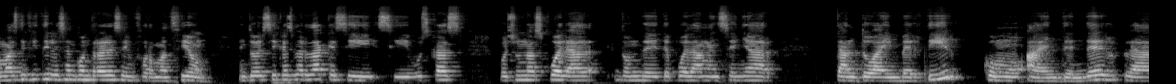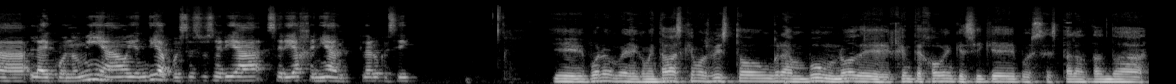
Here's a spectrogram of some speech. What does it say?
más difícil es encontrar esa información. Entonces sí que es verdad que si, si buscas pues una escuela donde te puedan enseñar tanto a invertir como a entender la, la, economía hoy en día, pues eso sería, sería genial, claro que sí. Y bueno, me comentabas que hemos visto un gran boom ¿no? de gente joven que sí que pues, se está lanzando a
